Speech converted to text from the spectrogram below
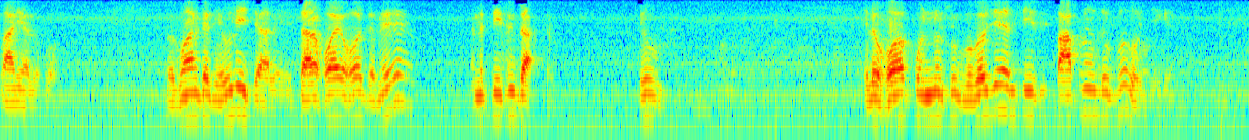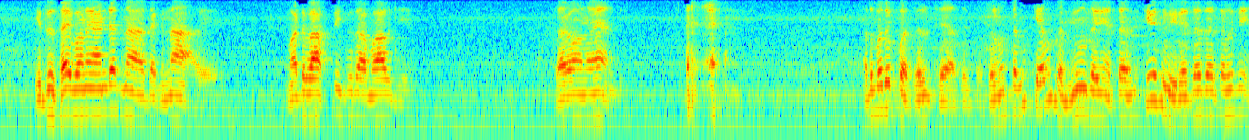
વાણિયા લોકો. ભગવાન કહે એવું નહીં ચાલે. તારા હોય, હો તમે અને તે સુધા. એવું. એટલે હો પુણ્યનું સુખ ભોગવજે અને તે પાપનું દુઃખ ભોગવજે કે. એ તો સાહેબ અને અંડ જ ના હતા કે ના આવે. માટે વાસ્તવિકતામાં આવજે. કરવાનો એમ. આ તો બધું પઝલ છે, આ તો પઝલ તમે કેમ ગમ્યું? કઈ અત્યારે કેવી રહેતા હતા તમે?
